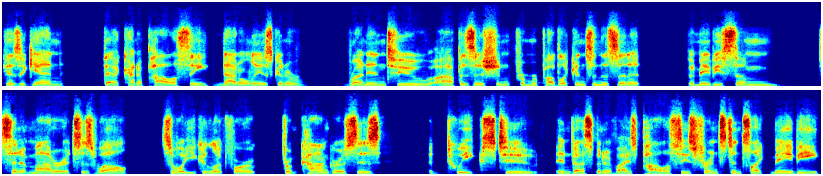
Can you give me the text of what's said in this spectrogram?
Because again, that kind of policy not only is going to run into opposition from Republicans in the Senate, but maybe some Senate moderates as well. So, what you can look for from Congress is uh, tweaks to investment advice policies, for instance, like maybe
